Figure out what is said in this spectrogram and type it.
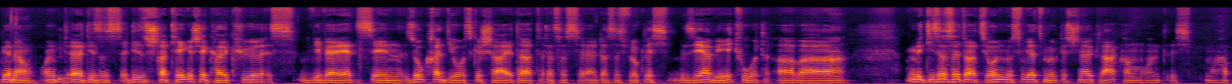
Genau. Und äh, dieses, dieses strategische Kalkül ist, wie wir jetzt sehen, so grandios gescheitert, dass es, äh, dass es wirklich sehr weh tut. Aber mit dieser Situation müssen wir jetzt möglichst schnell klarkommen. Und ich habe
